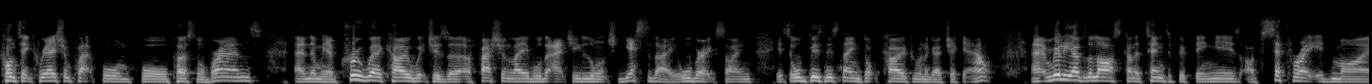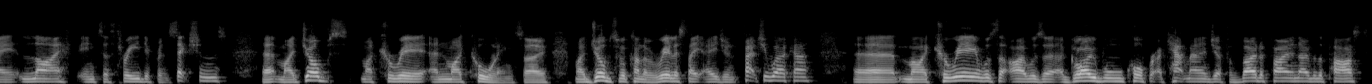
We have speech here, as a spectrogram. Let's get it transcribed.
content creation platform for personal brands. And then we have Crewwear Co., which is a, a, fashion label that actually launched yesterday. All very exciting. It's all businessname.co if you want to go check it out. And really, over the last kind of 10 to 15 years, I've separated my life into three different sections uh, my jobs, my career, and my calling. So my jobs were kind of a real estate agent, factory worker. Uh, my career was that I was a, a global corporate account manager for Vodafone over the past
